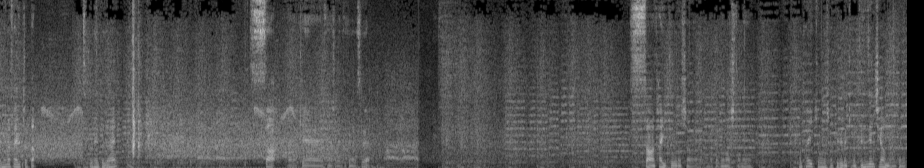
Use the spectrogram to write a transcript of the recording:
ご。めんなさい、打っちゃった。ストレートじゃない？さあ、オッケー、三者連続ナイス。さあ、対強打者、また出ましたね。もう対強打者が出るだけが全然違うんだ、本当に。ま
